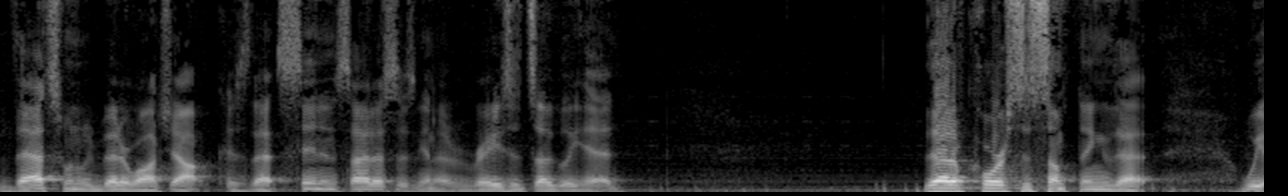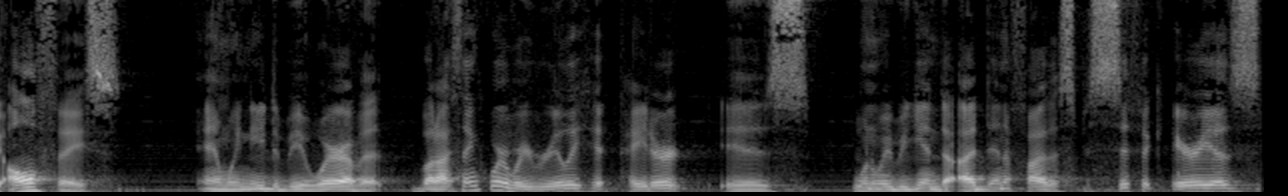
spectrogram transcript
that's when we'd better watch out because that sin inside us is going to raise its ugly head. That, of course, is something that we all face and we need to be aware of it. But I think where we really hit pay dirt is when we begin to identify the specific areas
